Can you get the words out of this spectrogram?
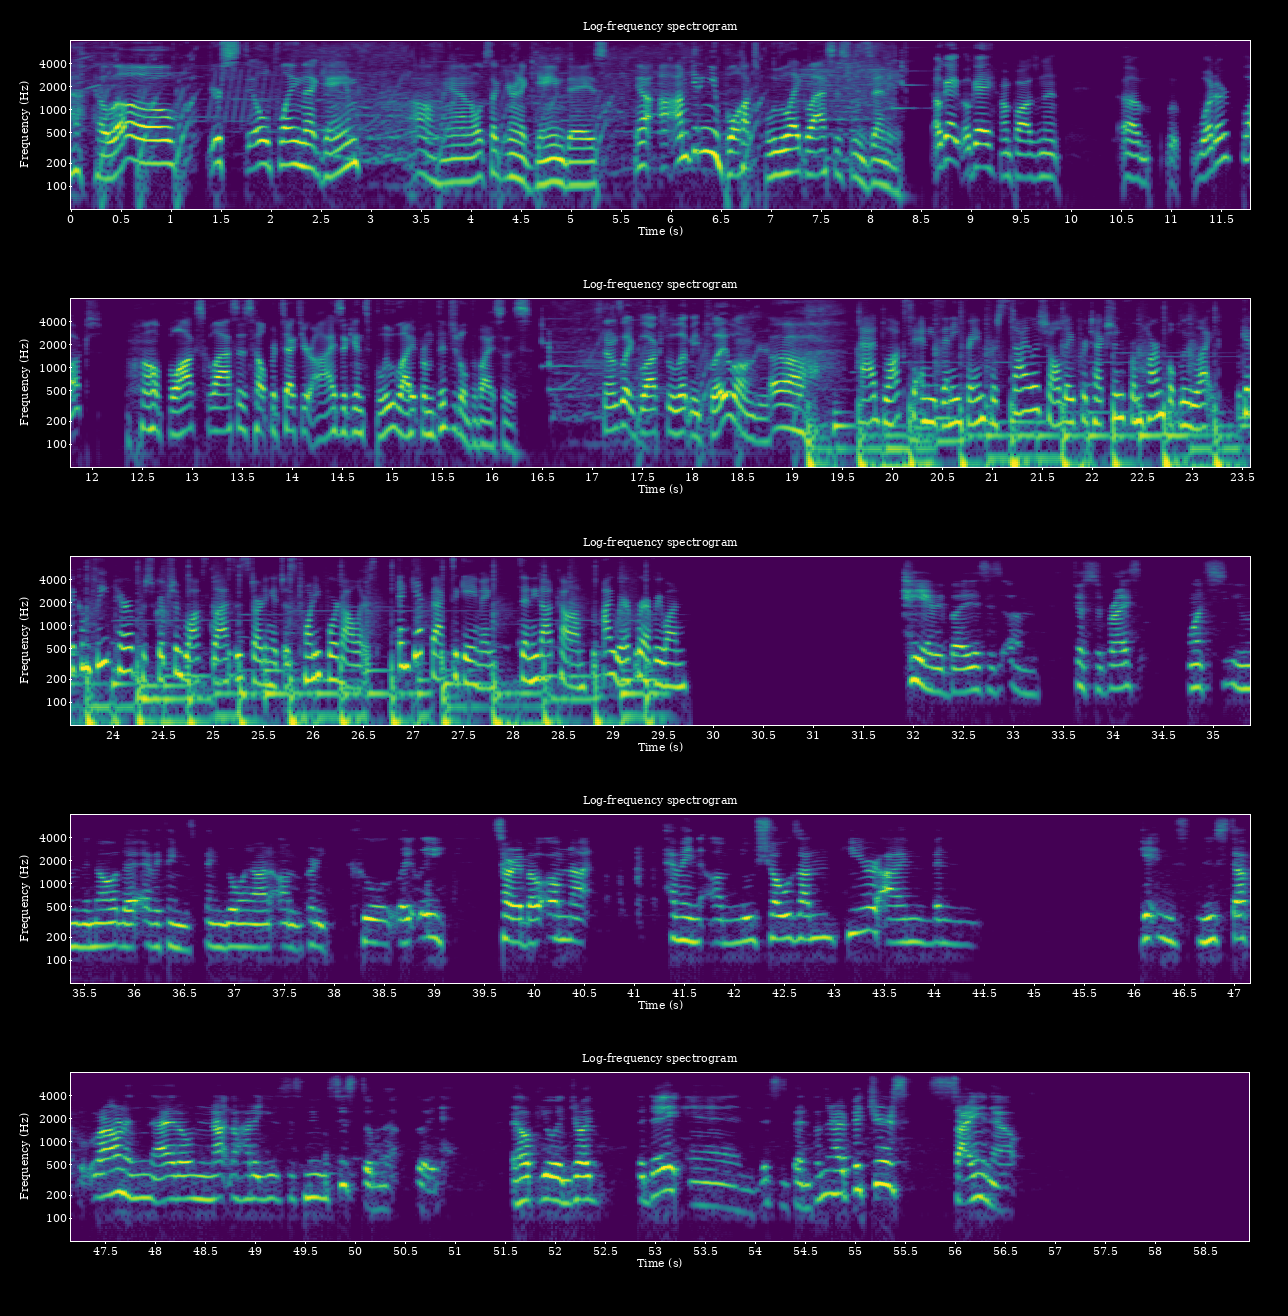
Hello? You're still playing that game? Oh man, it looks like you're in a game daze. Yeah, I- I'm getting you Blokz blue light glasses from Zenni. Okay, okay, I'm pausing it. Um, what are Blokz? Well, Blokz glasses help protect your eyes against blue light from digital devices. Sounds like Blokz will let me play longer. Add Blokz to any Zenni frame for stylish all day protection from harmful blue light. Get a complete pair of prescription Blokz glasses starting at just $24. And get back to gaming. Zenni.com. Eyewear for everyone. Hey everybody, this is um Joseph Rice. Wants you to know that everything's been going on um pretty cool lately. Sorry about um not having um new shows on here. I've been getting new stuff around and I don't not know how to use this new system that good. I hope you enjoyed the day and this has been Thunderhead Pictures signing out.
